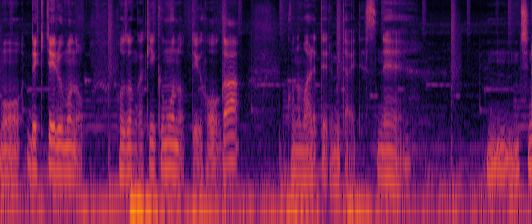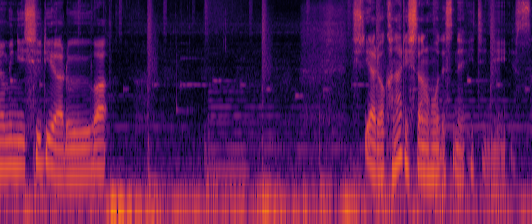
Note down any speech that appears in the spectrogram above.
もうできているもの保存が効くものっていう方が好まれてるみたいですね。うんちなみにシリアルはシリアルはかなり下の方ですね。1 2 3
